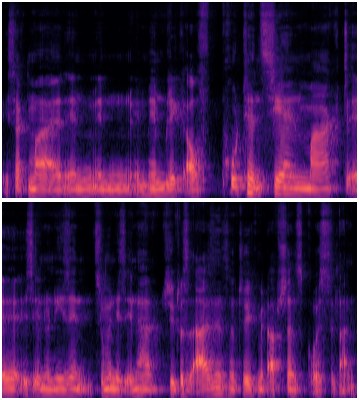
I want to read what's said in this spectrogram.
ich sag mal, im, im, im Hinblick auf potenziellen Markt äh, ist Indonesien zumindest innerhalb Südostasiens natürlich mit Abstand das größte Land.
